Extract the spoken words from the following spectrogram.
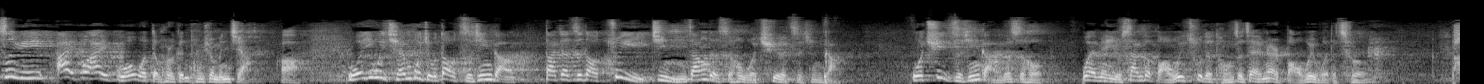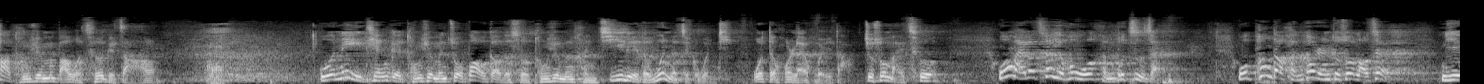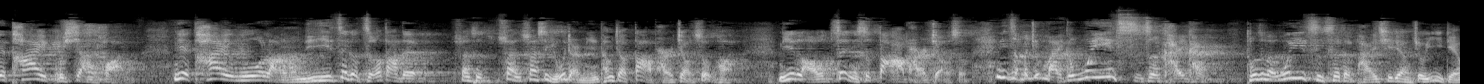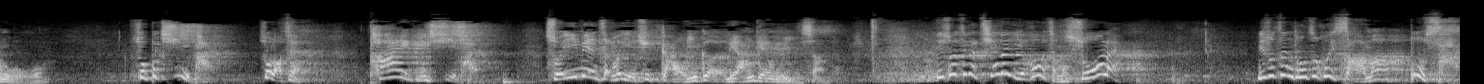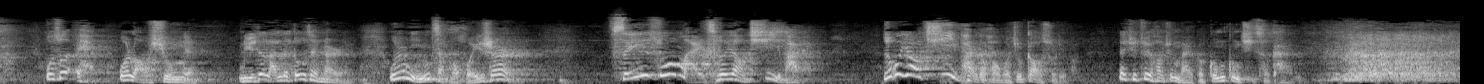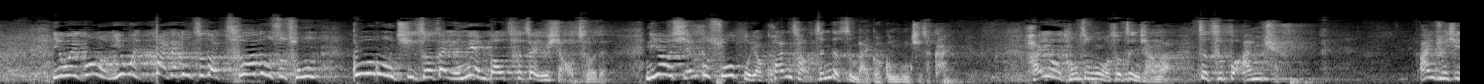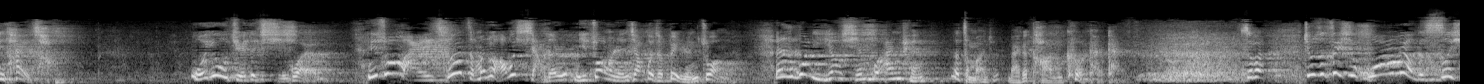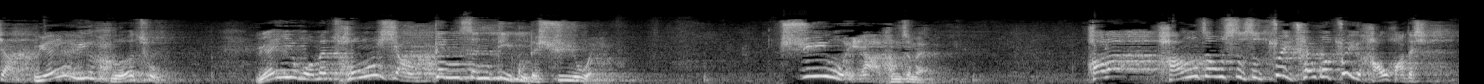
至于爱不爱国，我等会儿跟同学们讲啊。我因为前不久到紫金港，大家知道最紧张的时候，我去了紫金港。我去紫金港的时候，外面有三个保卫处的同志在那儿保卫我的车，怕同学们把我车给砸了。我那一天给同学们做报告的时候，同学们很激烈的问了这个问题，我等会儿来回答。就说买车，我买了车以后，我很不自在。我碰到很多人都说老郑。你也太不像话了，你也太窝囊了。你这个浙大的算是算算是有点名，他们叫大牌教授哈。你老郑是大牌教授，你怎么就买个威驰车开开？同志们，威驰车的排气量就一点五，说不气派，说老郑太不气派，随便怎么也去搞一个两点五以上的。你说这个听了以后怎么说呢？你说郑同志会傻吗？不傻。我说，哎，我老兄哎，女的男的都在那儿。我说你们怎么回事儿？谁说买车要气派？如果要气派的话，我就告诉你吧，那就最好去买个公共汽车开。因为公，因为大家都知道，车都是从公共汽车，再有面包车，再有小车的。你要嫌不舒服，要宽敞，真的是买个公共汽车开。还有同志问我说：“郑强啊，这车不安全，安全性太差。”我又觉得奇怪了，你说买车怎么老想着你撞人家或者被人撞了？如果你要嫌不安全，那怎么就买个坦克开开？是吧？就是这些荒谬的思想源于何处？源于我们从小根深蒂固的虚伪。虚伪啊，同志们！好了，杭州市是最全国最豪华的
